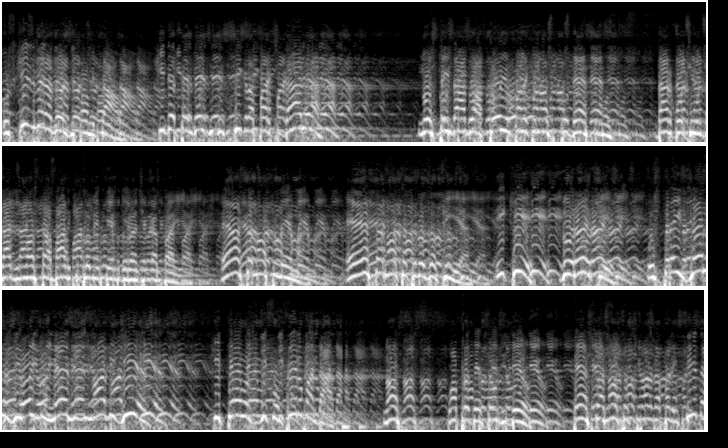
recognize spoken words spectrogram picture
os 15 vereadores de Palmital, que, dependente de sigla partidária, nos tem dado apoio para que nós pudéssemos dar continuidade no nosso trabalho que prometemos durante a campanha. Esse é nosso lema, essa é a nossa filosofia. E que, durante os três anos e oito meses e nove dias que temos de cumprir o mandato, nós, com a proteção de Deus, peço a Nossa Senhora da Aparecida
